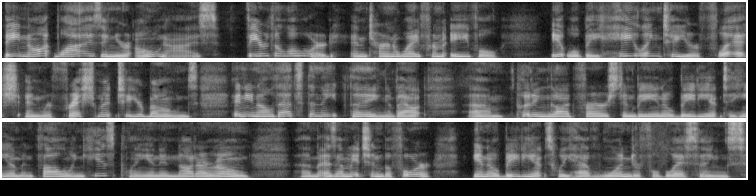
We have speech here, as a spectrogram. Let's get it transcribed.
Be not wise in your own eyes. Fear the Lord and turn away from evil. It will be healing to your flesh and refreshment to your bones. And you know, that's the neat thing about um, putting God first and being obedient to Him and following His plan and not our own. Um, as I mentioned before, in obedience we have wonderful blessings,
